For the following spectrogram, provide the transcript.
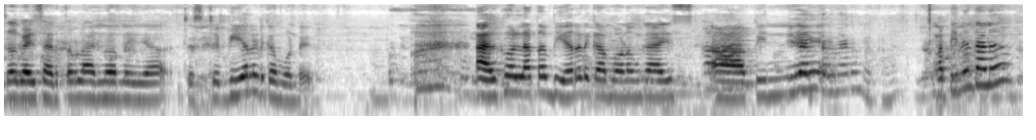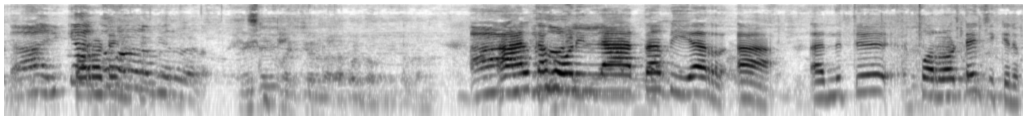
സോ അടുത്ത പ്ലാൻ എന്ന് പറഞ്ഞു കഴിഞ്ഞാൽ ജസ്റ്റ് ബിയർ എടുക്കാൻ പോണ്ടേ. ആൽക്കോൾ ഇല്ലാത്ത ബിയർ എടുക്കാൻ പോണം ഗൈസ് പിന്നെ ആ, പിന്നെന്താണ്? പൊറോട്ട ആൽക്കഹോൾ ഇല്ലാത്ത ബിയർ ആ എന്നിട്ട് പൊറോട്ടയും ചിക്കനും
